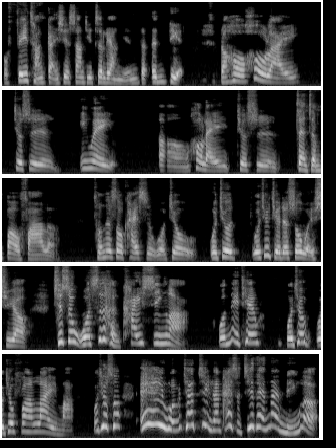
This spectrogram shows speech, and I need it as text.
我非常感谢上帝这两年的恩典。然后后来就是因为，嗯，后来就是战争爆发了。从那时候开始，我就我就我就觉得说我需要，其实我是很开心啦。我那天我就我就发赖嘛。我就说，哎，我们家竟然开始接待难民了！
